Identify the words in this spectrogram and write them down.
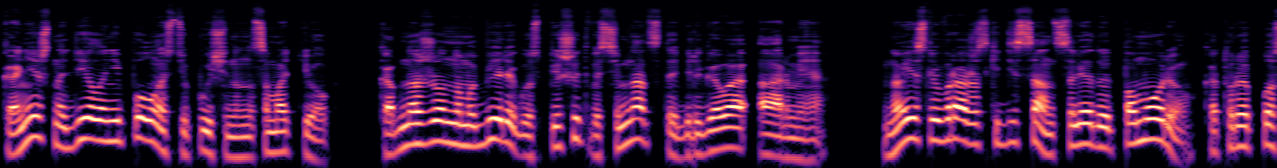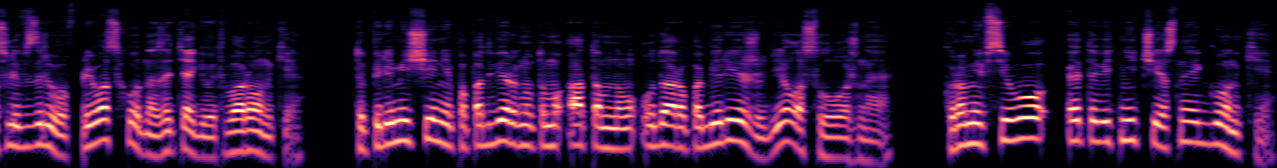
Конечно, дело не полностью пущено на самотек. К обнаженному берегу спешит 18-я береговая армия. Но если вражеский десант следует по морю, которое после взрывов превосходно затягивает воронки, то перемещение по подвергнутому атомному удару побережью – дело сложное. Кроме всего, это ведь нечестные гонки.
